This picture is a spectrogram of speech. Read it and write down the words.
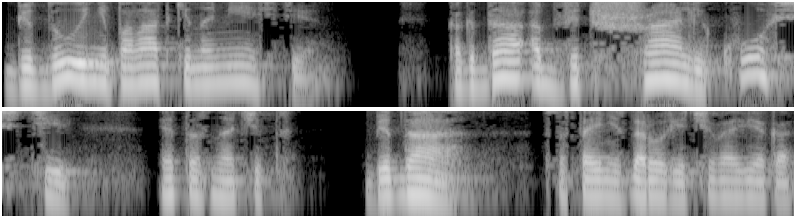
беду и неполадки на месте. Когда обветшали кости, это значит беда в состоянии здоровья человека.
